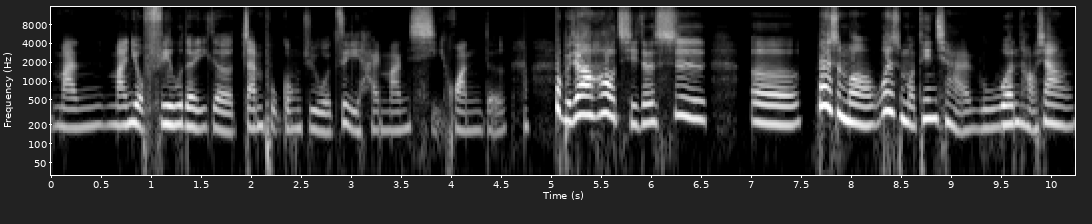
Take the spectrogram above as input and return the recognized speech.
蛮蛮有 feel 的一个占卜工具，我自己还蛮喜欢的。我比较好奇的是，呃，为什么为什么听起来卢恩好像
